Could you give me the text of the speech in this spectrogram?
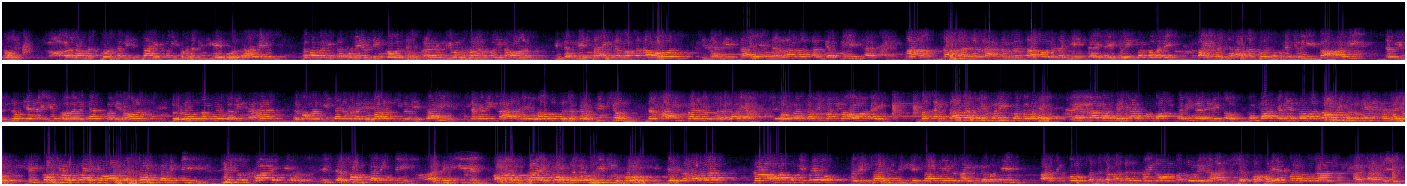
ito. Salamat po sa mensahe, Panginoon, na binigay mo sa amin. Sa pamalitan po na yung lingkod, sa Hall, Panginoon. Isang mensahe na papanahon, isang mensahe na dapat tanggapin at malaman ng lahat ng mga tao na naghihintay sa iyong muling pagbabalik. Panginoon, salamat po sa pagkakami bahagi ng yunukyan na iyong pabalikan, Panginoon. Tulungan na po kami lahat na pamagitan ng mga dumarating na mensahe na kaming lahat ay umabot sa perfection ng aming pananampalataya. Upang kami, Panginoon, ay magkasama sa iyong muling pagbabalik. Kaya lamang dahilan kung bakit kami naririto, kung bakit kami nagmamatawi sa tumilig na sa iyo. Because you are God, you are the coming King. Jesus Christ here is the song coming King. And He is our bright song that will lead you from. Yes, salamat sa hapong ito, sa mensahe na binigay sa amin ng aking kapatid, ating po pasalamatan ng Panginoon, patuloy na ating siya papurihan palapagan at ating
